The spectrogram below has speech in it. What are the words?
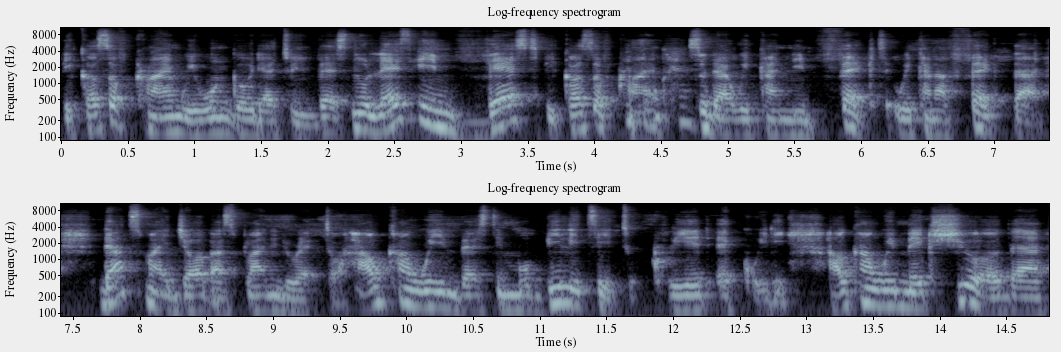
because of crime, we won't go there to invest. No, let's invest because of crime okay. so that we can infect, we can affect that. That's my job as planning director. How can we invest in mobility to create equity? How can we make sure that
